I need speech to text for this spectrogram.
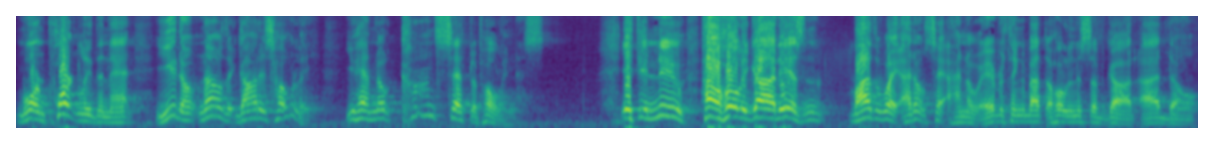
more importantly than that, you don't know that God is holy. You have no concept of holiness. If you knew how holy God is, and by the way, I don't say I know everything about the holiness of God. I don't.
